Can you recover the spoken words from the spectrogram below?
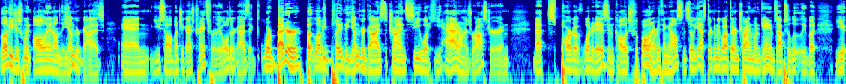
Lovie just went all in on the younger guys. And you saw a bunch of guys transfer, the older guys that were better, but Lovie mm-hmm. played the younger guys to try and see what he had on his roster. And that's part of what it is in college football and everything else. And so, yes, they're going to go out there and try and win games, absolutely. But you,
